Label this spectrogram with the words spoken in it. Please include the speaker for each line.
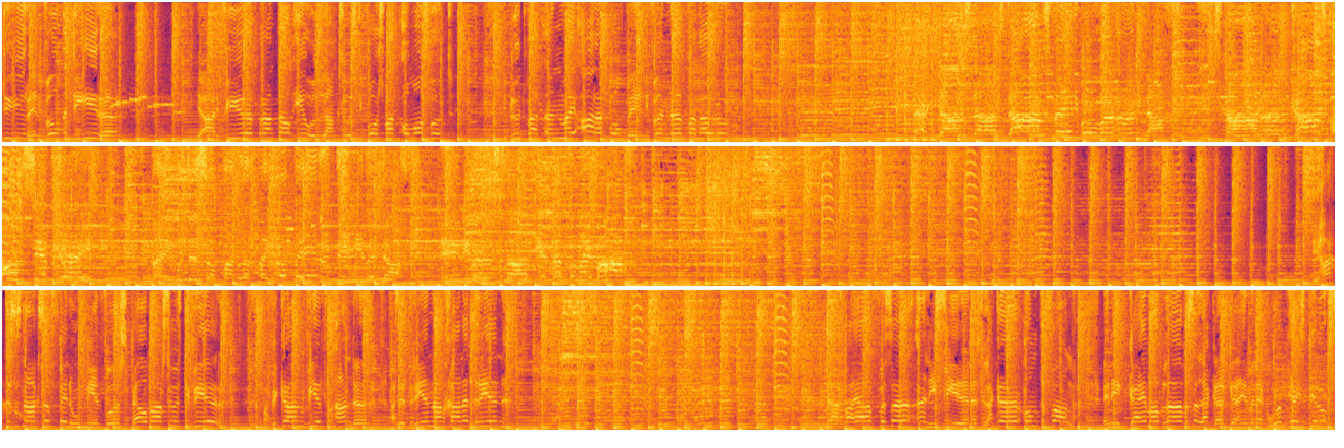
Speaker 1: duur en wilde dieren. Ja, die vieren praat. verander. As dit reën dan gaan dit reën. Daar baie visse in die see en is lekker om te vang. En die game of love is 'n lekker game en ek hoop jy speel ook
